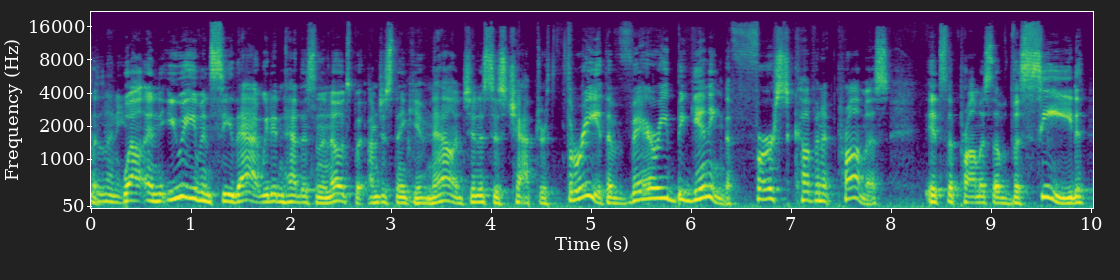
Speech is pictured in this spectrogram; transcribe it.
through the lineage Well, and you even see that. We didn't have this in the notes, but I'm just thinking of now in Genesis chapter 3, at the very beginning, the first covenant promise, it's the promise of the seed.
